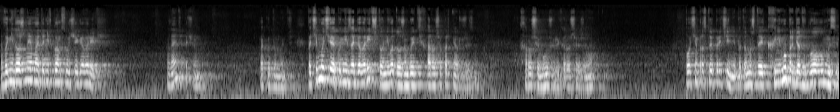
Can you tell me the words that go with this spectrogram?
вы не должны ему это ни в коем случае говорить. Знаете почему? Как вы думаете? Почему человеку нельзя говорить, что у него должен быть хороший партнер в жизни? Хороший муж или хорошая жена? По очень простой причине, потому что к нему придёт в голову мысль:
